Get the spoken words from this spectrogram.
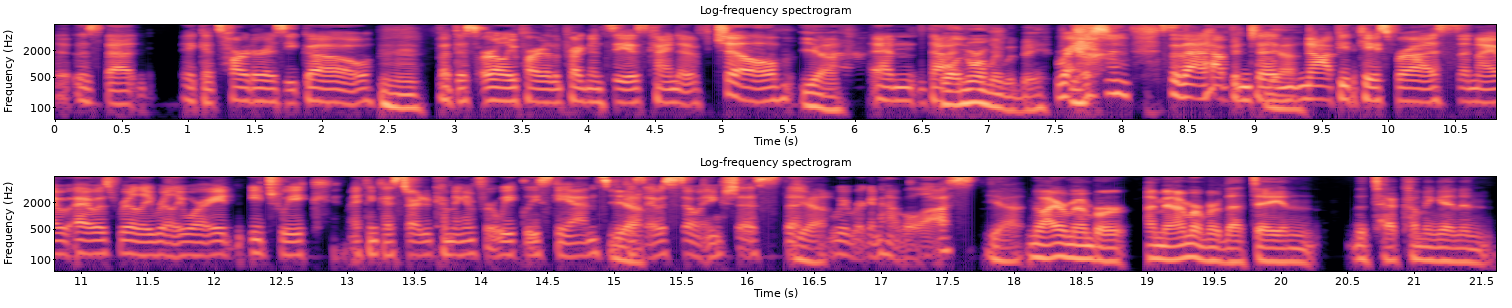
is that it gets harder as you go. mhm. But this early part of the pregnancy is kind of chill. Yeah. And that, well, it normally would be. right. so that happened to Yeah. not be the case for us. And I, I was really, really worried each week. I think I started coming in for weekly scans because I was so anxious that Yeah. we were going to have a loss. Yeah. No, I remember. I mean, I remember that day and the tech coming in and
